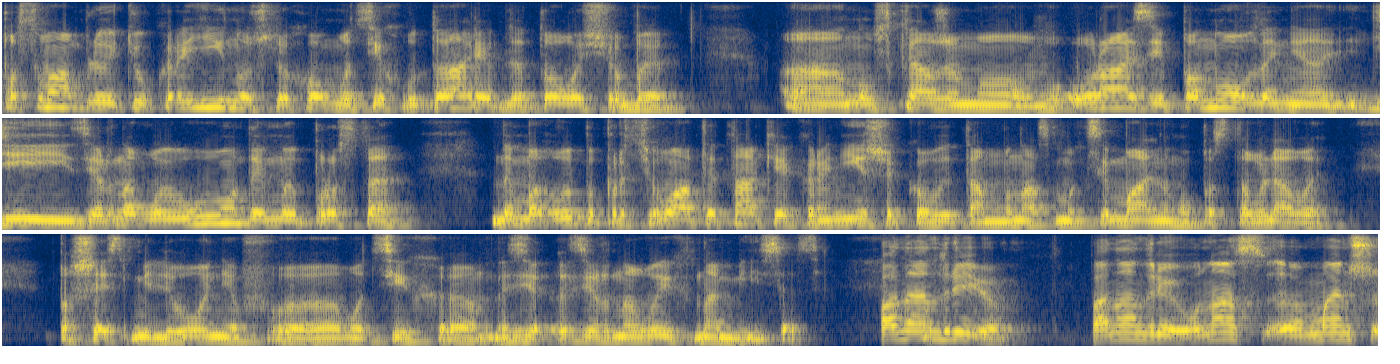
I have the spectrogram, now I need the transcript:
послаблюють Україну шляхом оцих ударів для того, щоб, ну скажімо, у разі поновлення дії зернової угоди ми просто не могли б працювати так, як раніше, коли там у нас максимальному поставляли по 6 мільйонів е, оцих е, зернових на місяць. Пане Андрію, пане Андрію, у нас е, менш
